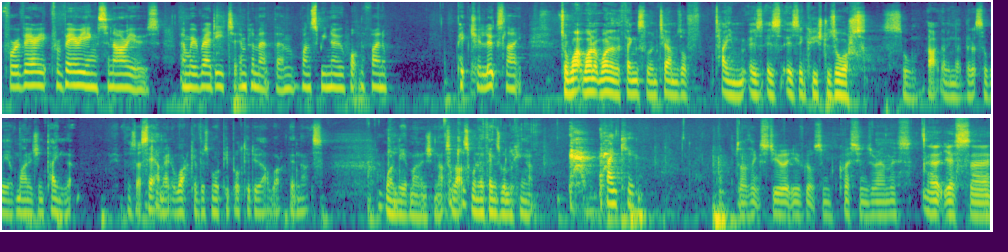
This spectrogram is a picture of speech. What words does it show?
for, a vari for varying scenarios, and we're ready to implement them once we know what the final picture looks like. So one, one, one of the things, though, in terms of time, is, is, is increased resource. So that, I mean, that, that's a way of managing time. That if there's a set amount of work, if there's more people to do that work, then that's okay. one way of managing that. So okay. that's one of the things we're looking at. Thank you. So I think Stuart, you've got some questions around this. Uh, yes, uh,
